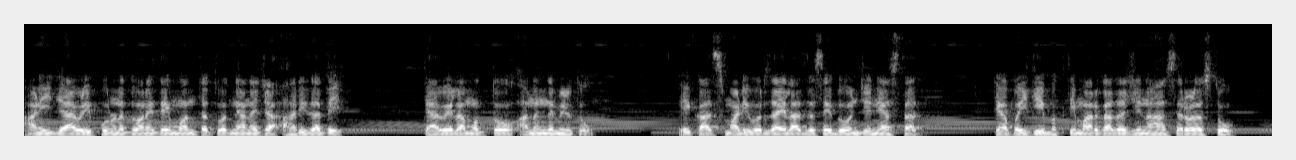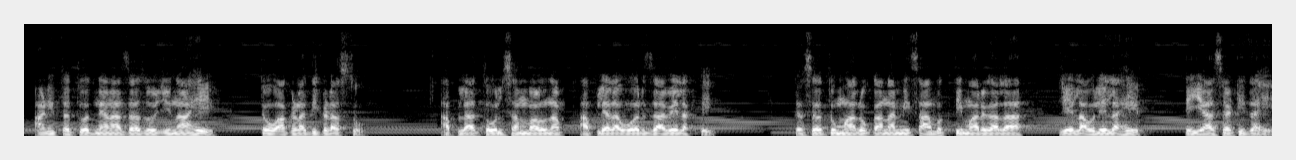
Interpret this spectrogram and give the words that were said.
आणि ज्यावेळी पूर्णत्वाने ते मन तत्वज्ञानाच्या आहारी जाते त्यावेळेला मग तो आनंद मिळतो. एकाच माडीवर जायला जसे दोन जिने असतात त्यापैकी भक्तिमार्गाचा जिना हा सरळ असतो आणि तत्वज्ञानाचा जो जिना आहे तो वाकडा तिकडा असतो. आपला तोल सांभाळून आप आपल्याला वर जावे लागते. तसं तुम्हा लोकांना मी सा भक्ती मार्गाला जे लावलेलं आहे ते यासाठीच आहे.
